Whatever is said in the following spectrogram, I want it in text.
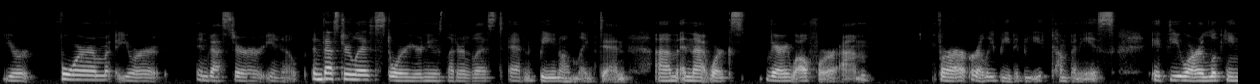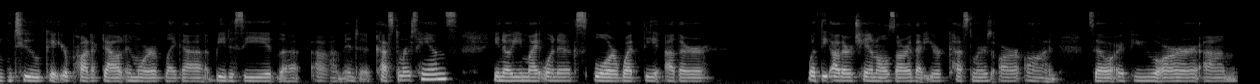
your form, your investor you know investor list or your newsletter list and being on linkedin. Um, and that works very well for um, for our early b2b companies. If you are looking to get your product out in more of like a b2c the um, into customers hands you know you might want to explore what the other what the other channels are that your customers are on. So if you are um,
